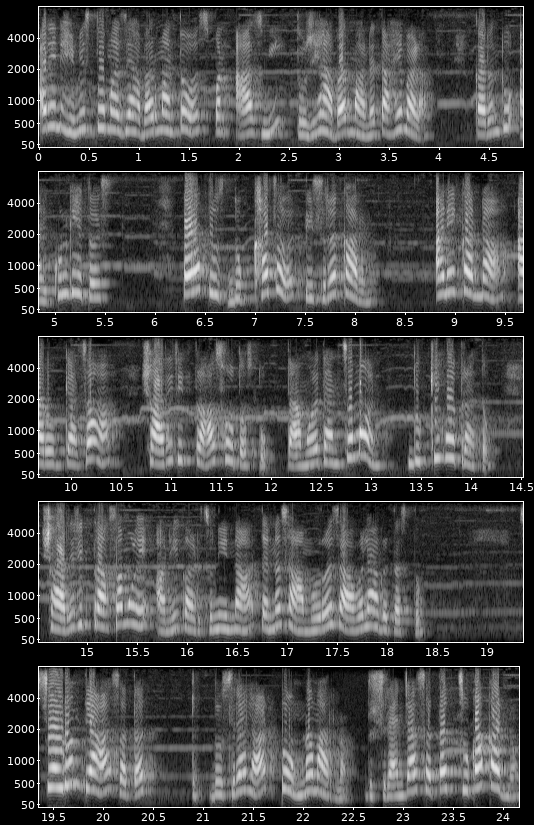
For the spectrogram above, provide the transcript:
अरे नेहमीच तू माझे आभार मानतोस पण आज मी तुझे आभार मानत आहे बाळा. कारण तू ऐकून घेतोयस. बाळा तु दुःखाचं तिसरं कारण अनेकांना आरोग्याचा शारीरिक त्रास होत असतो. त्यामुळे त्यांचं मन दुःखी होत राहतं. शारीरिक त्रासामुळे अनेक अडचणींना त्यांना सामोरं जावं लागत असतं. सोडून त्या सतत दुसऱ्याला टोमणं मारणं. दुसऱ्यांच्या सतत चुका काढणं.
